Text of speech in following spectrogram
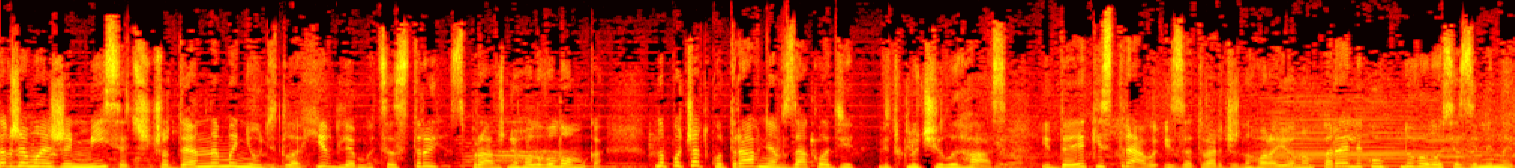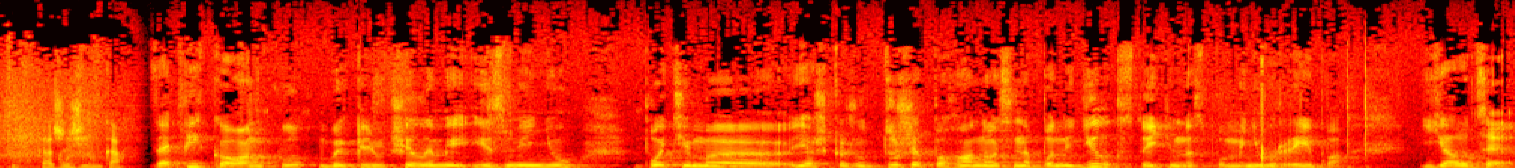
Та вже майже місяць щоденне меню дітлахів для медсестри – справжня головоломка. На початку травня в закладі відключили газ. І деякі страви із затвердженого районом переліку довелося замінити, каже жінка. Запіканку виключили ми із меню. Потім, е, я ж кажу, дуже погано ось на понеділок стоїть у нас по меню риба. Я оце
